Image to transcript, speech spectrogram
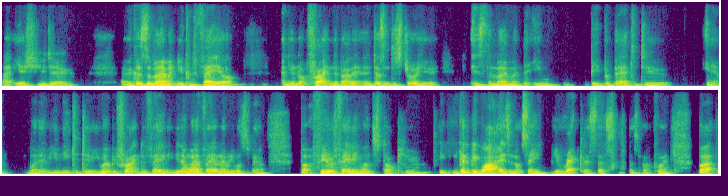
Uh, yes, you do. Because the moment you can fail and you're not frightened about it and it doesn't destroy you is the moment that you will be prepared to do, you know, whatever you need to do. You won't be frightened of failing. You don't want to fail. Nobody wants to fail. But fear of failing won't stop you. you you've got to be wise. I'm not saying you're reckless. That's that's not the point. But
